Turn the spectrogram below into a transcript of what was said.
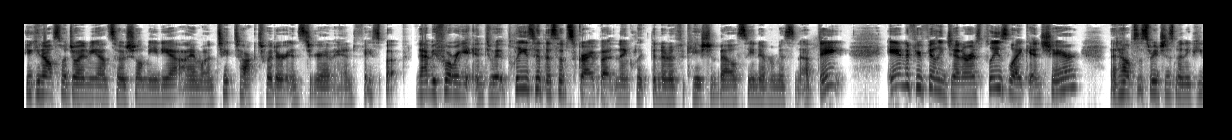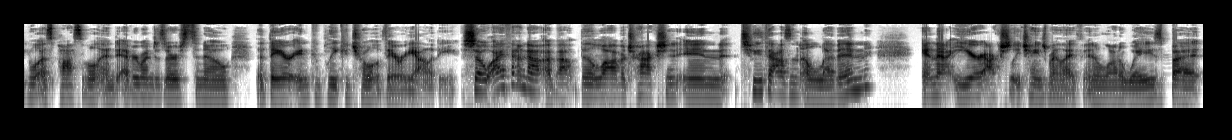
You can also join me on social media. I am on TikTok, Twitter, Instagram, and Facebook. Now, before we get into it, please hit the subscribe button and click the notification bell so you never miss an update. And if you're feeling generous, please like like and share. That helps us reach as many people as possible, and everyone deserves to know that they are in complete control of their reality. So, I found out about the law of attraction in 2011, and that year actually changed my life in a lot of ways, but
